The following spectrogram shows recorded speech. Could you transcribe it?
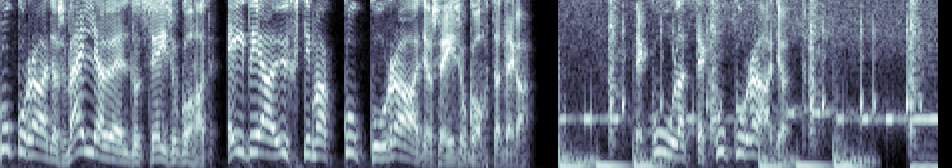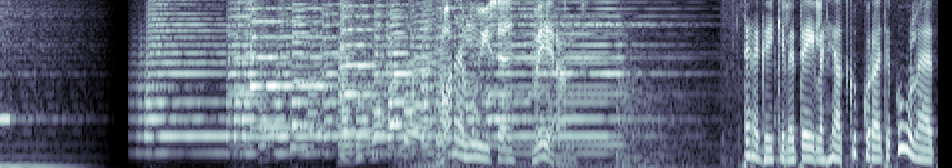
Kuku Raadios välja öeldud seisukohad ei pea ühtima Kuku Raadio seisukohtadega. Te kuulate Kuku Raadiot. Vanemuise veerand. tere kõigile teile, head Kuku Raadio kuulajad.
